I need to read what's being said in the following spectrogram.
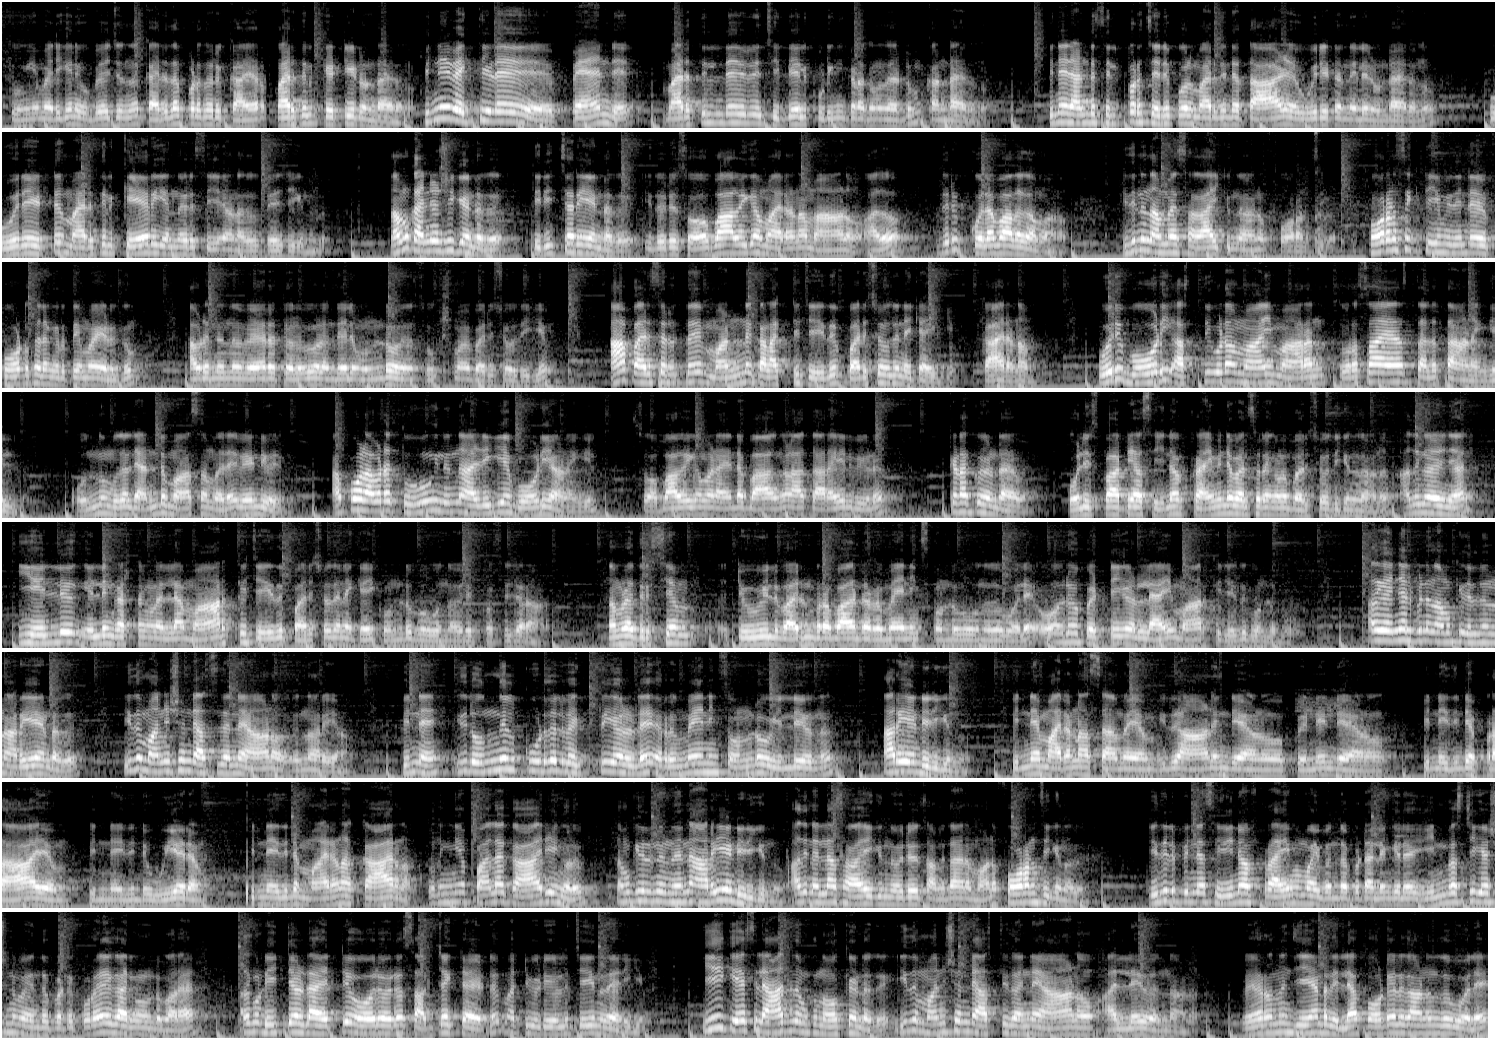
തൂങ്ങി മരിക്കാൻ ഉപയോഗിച്ചെന്ന് കരുതപ്പെടുന്ന ഒരു കയർ മരത്തിൽ കെട്ടിയിട്ടുണ്ടായിരുന്നു. പിന്നെ ഈ വ്യക്തിയുടെ പാന്റ് മരത്തിന്റെ ഒരു ചില്ലയിൽ കുടുങ്ങിക്കിടക്കുന്നതായിട്ടും കണ്ടായിരുന്നു. പിന്നെ രണ്ട് സിൽപ്പർ ചെരുപ്പുകൾ മരത്തിന്റെ താഴെ ഊരിയിട്ട നിലയിൽ ഉണ്ടായിരുന്നു. ഊരയിട്ട് മരത്തിൽ കയറി എന്നൊരു സീനാണ് അത് ഉദ്ദേശിക്കുന്നത്. നമുക്ക് അന്വേഷിക്കേണ്ടത് തിരിച്ചറിയേണ്ടത് ഇതൊരു സ്വാഭാവിക മരണമാണോ? അതോ ഇതൊരു കൊലപാതകമാണോ? ഇതിന് നമ്മെ സഹായിക്കുന്നതാണ് ഫോറൻസിക്. ഫോറൻസിക് ടീം ഇതിന്റെ ഫോട്ടോസ് എല്ലാം കൃത്യമായി എടുക്കും. അവിടെ നിന്ന് വേറെ തെളിവുകൾ എന്തെങ്കിലും ഉണ്ടോ എന്ന് സൂക്ഷ്മമായി പരിശോധിക്കും. ആ പരിസരത്തെ മണ്ണ് കളക്ട് ചെയ്ത് പരിശോധനയ്ക്ക് അയക്കും. കാരണം ഒരു ബോഡി അസ്ഥികുടമായി മാറാൻ തുറസായ സ്ഥലത്താണെങ്കിൽ ഒന്ന് മുതൽ രണ്ട് മാസം വരെ വേണ്ടിവരും. അപ്പോൾ അവിടെ തൂങ്ങി നിന്ന് അഴുകിയ ബോഡിയാണെങ്കിൽ സ്വാഭാവികമായിട്ട് അതിന്റെ ഭാഗങ്ങൾ ആ തറയിൽ വീണ് കിടക്കുകയുണ്ടാവും പോലീസ് പാർട്ടി ആ സീൻ ഓഫ് ക്രൈമിന്റെ പരിസരങ്ങളും പരിശോധിക്കുന്നതാണ്. അത് കഴിഞ്ഞാൽ ഈ എല്ല് എല്ലും കഷ്ണങ്ങളെല്ലാം മാർക്ക് ചെയ്ത് പരിശോധനയ്ക്കായി കൊണ്ടുപോകുന്ന ഒരു പ്രൊസീജിയറാണ് നമ്മുടെ ദൃശ്യം ടൂവിൽ വരുൺ പ്രഭാകരന്റെ റിമൈനിങ്സ് കൊണ്ടുപോകുന്നത് പോലെ ഓരോ പെട്ടികളിലായി മാർക്ക് ചെയ്ത് കൊണ്ടുപോകും. അത് കഴിഞ്ഞാൽ പിന്നെ നമുക്ക് ഇതിൽ നിന്ന് അറിയേണ്ടത് ഇത് മനുഷ്യന്റെ അസ്ഥി തന്നെയാണോ എന്നറിയണം. പിന്നെ ഇതിലൊന്നിൽ കൂടുതൽ വ്യക്തികളുടെ റിമൈനിങ്സ് ഉണ്ടോ ഇല്ലയോ എന്ന് അറിയേണ്ടിയിരിക്കുന്നു. പിന്നെ മരണസമയം ഇത് ആണിന്റെ ആണോ പെണ്ണിന്റെ ആണോ പിന്നെ ഇതിന്റെ പ്രായം പിന്നെ ഇതിന്റെ ഉയരം പിന്നെ ഇതിന്റെ മരണ കാരണം തുടങ്ങിയ പല കാര്യങ്ങളും നമുക്കിതിൽ നിന്ന് തന്നെ അറിയേണ്ടിയിരിക്കുന്നു. അതിനെല്ലാം സഹായിക്കുന്ന ഒരു സംവിധാനമാണ് ഫോറൻസിക് എന്നത് ഇതിൽ പിന്നെ സീൻ ഓഫ് ക്രൈമുമായി ബന്ധപ്പെട്ട് അല്ലെങ്കിൽ ഇൻവെസ്റ്റിഗേഷനുമായി ബന്ധപ്പെട്ട് കുറേ കാര്യങ്ങളുണ്ട് പറയാൻ. അതുകൊണ്ട് ഡീറ്റെയിൽഡ് ആയിട്ട് ഓരോരോ സബ്ജക്റ്റ് ആയിട്ട് മറ്റു വീഡിയോകളിൽ ചെയ്യുന്നതായിരിക്കും. ഈ കേസിൽ ആദ്യം നമുക്ക് നോക്കേണ്ടത് ഇത് മനുഷ്യന്റെ അസ്ഥി തന്നെയാണോ അല്ലയോ എന്നാണ്. വേറൊന്നും ചെയ്യേണ്ടതില്ല. ഫോട്ടോയിൽ കാണുന്നത് പോലെ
